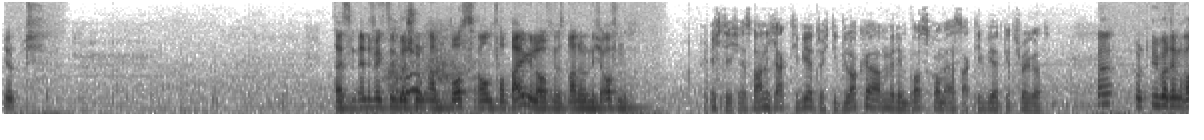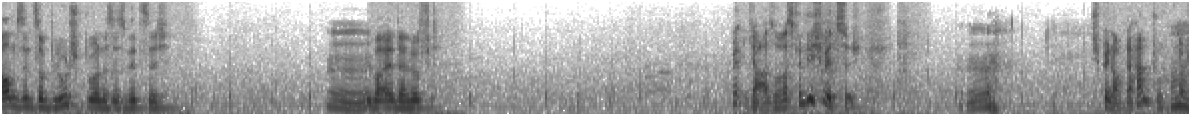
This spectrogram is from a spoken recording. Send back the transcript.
Gut. Das heißt, im Endeffekt sind wir schon am Bossraum vorbeigelaufen, es war nur nicht offen. Richtig, es war nicht aktiviert. Durch die Glocke haben wir den Bossraum erst aktiviert, getriggert. Und über dem Raum sind so Blutspuren, das ist witzig. Mhm. Überall in der Luft. Ja, sowas finde ich witzig. Mhm. Ich bin auch der Handtuchgott.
